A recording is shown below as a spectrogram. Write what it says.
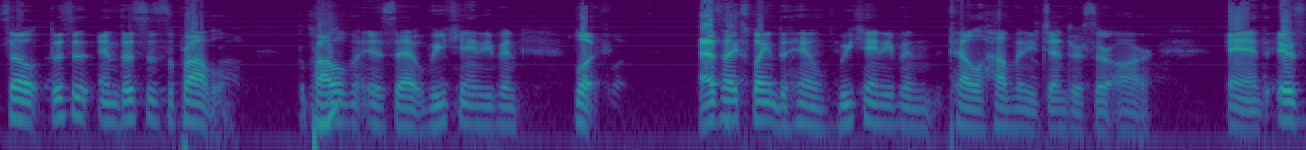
So this is and this is the problem. The problem is that we can't even look. As I explained to him, we can't even tell how many genders there are, and if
